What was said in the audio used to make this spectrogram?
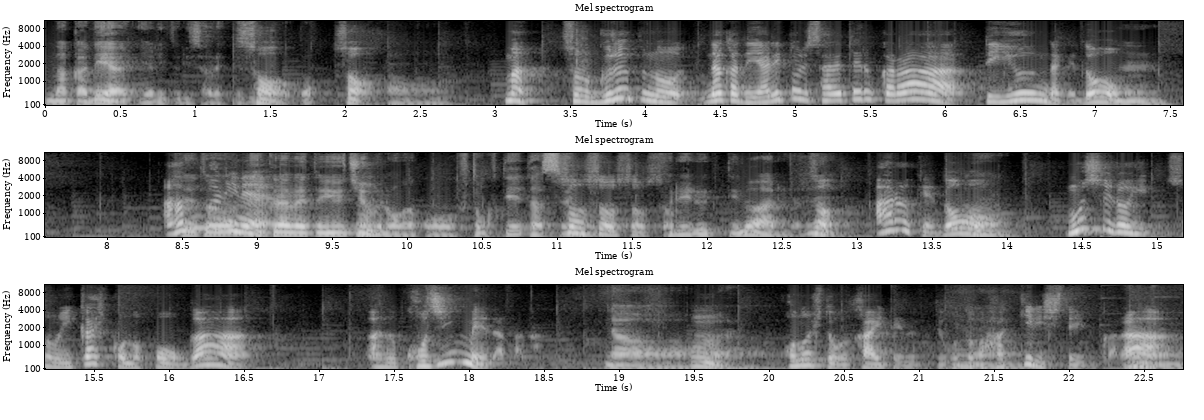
中でややり取りされてるってそこう。そう。とまあ、そのグループの中でやり取りされてるからって言うんだけど、うんあんまりねと比、べると YouTube の方がこう、不特定多数そうにそうそうそう。触れるっていうのはあるよね。そう。あるけど、むしろそのイカヒコの方が、あの、個人名だから。うん。この人が書いてるってことがはっきりしているから、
